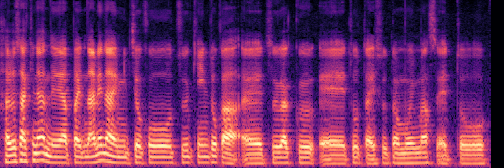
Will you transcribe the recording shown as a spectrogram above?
春先なんでやっぱり慣れない道をこう通勤とか、え、通学、えー、通ったりすると思います。えっと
